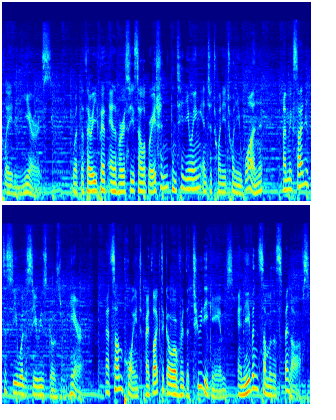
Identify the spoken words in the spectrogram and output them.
played in years. With the 35th anniversary celebration continuing into 2021, I'm excited to see where the series goes from here. At some point, I'd like to go over the 2D games, and even some of the spin-offs,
